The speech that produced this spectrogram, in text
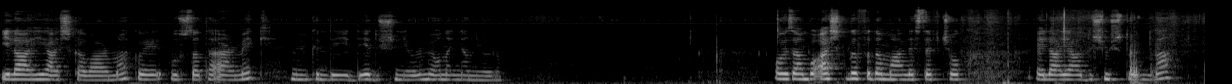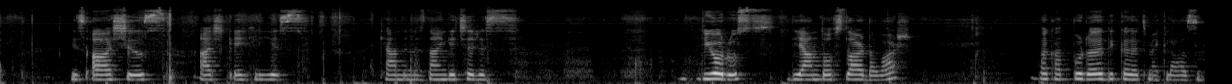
ilahi aşka varmak ve vuslata ermek mümkün değil diye düşünüyorum ve ona inanıyorum. O yüzden bu aşk lafı da maalesef çok el ayağa düşmüş durumda. Biz aşığız, aşk ehliyiz, kendimizden geçeriz diyoruz diyen dostlar da var. Fakat burada dikkat etmek lazım.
